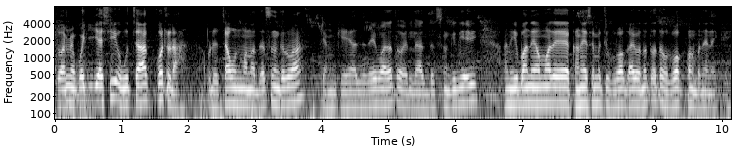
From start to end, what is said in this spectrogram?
તો અમે પહોંચી ગયા છીએ ઊંચા કોટડા. આપણે ચાવનમાના દર્શન કરવા, કેમ કે આજે રવિવાર હતો એટલે આજ દર્શન કરી આવી. અને એ બાને અમારે ઘણા સમયથી વ્લોગ આવ્યો નહોતો તો વ્લોગ પણ બનાવી નાખી.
